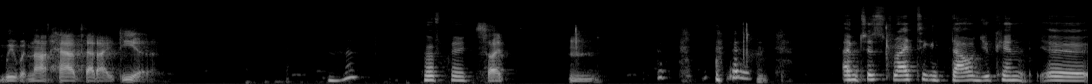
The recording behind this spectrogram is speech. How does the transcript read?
we would not have that idea. Mm-hmm. Perfect. So I, hmm. I'm just writing it down. You can uh,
